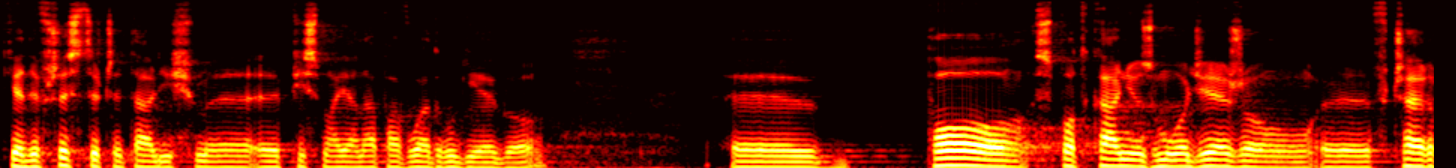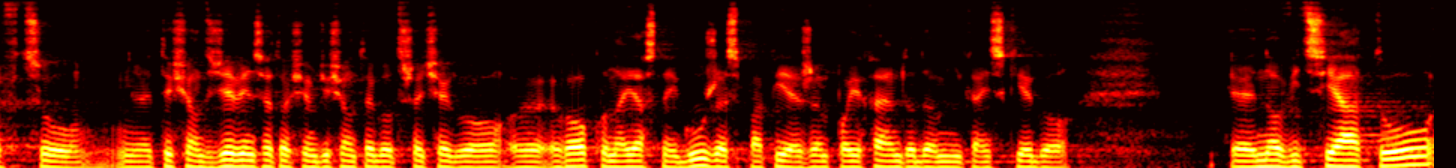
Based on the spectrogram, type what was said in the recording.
kiedy wszyscy czytaliśmy pisma Jana Pawła II. Po spotkaniu z młodzieżą e, w czerwcu e, 1983 roku na Jasnej Górze z papieżem pojechałem do dominikańskiego nowicjatu,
